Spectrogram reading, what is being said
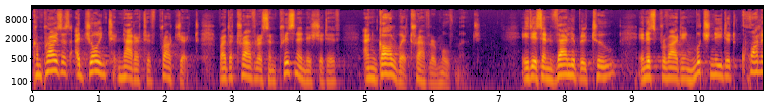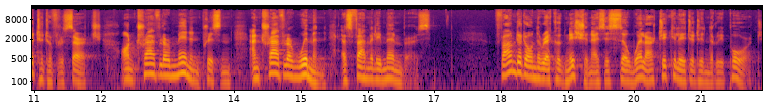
comprises a joint narrative project by the Travellers in Prison Initiative and Galway Traveller Movement. It is invaluable too in its providing much needed qualitative research on traveller men in prison and traveller women as family members. Founded on the recognition, as is so well articulated in the report,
